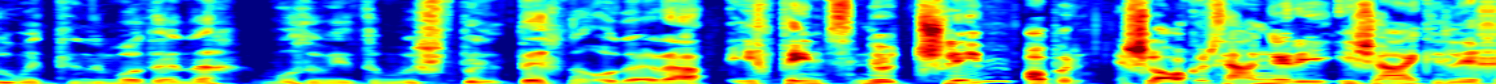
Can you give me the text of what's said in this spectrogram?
du mit deiner modernen Musik, wie zum Beispiel Techno oder Rap? Ich finde es nicht schlimm, aber Schlagersängerin ist eigentlich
